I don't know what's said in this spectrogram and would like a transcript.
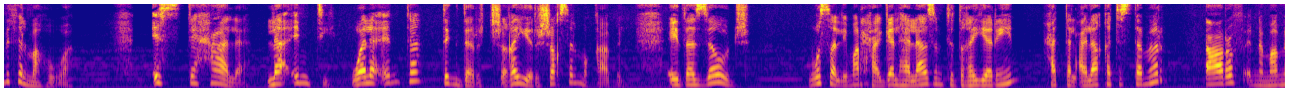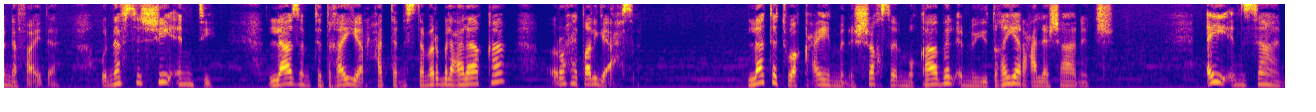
مثل ما هو. استحالة لا أنت ولا أنت تقدر تغير الشخص المقابل. إذا الزوج وصل لمرحلة قالها لازم تتغيرين حتى العلاقة تستمر أعرف إن ما منه فايدة. ونفس الشيء أنت لازم تتغير حتى نستمر بالعلاقة روحي طلقة أحسن. لا تتوقعين من الشخص المقابل أنه يتغير علشانك. أي إنسان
